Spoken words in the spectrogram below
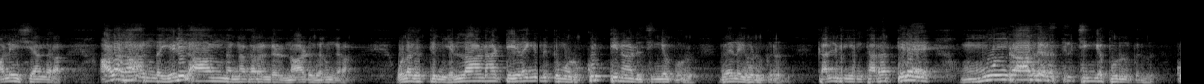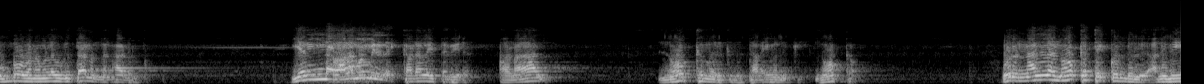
மலேசியாங்கிறான். அழகா அந்த எழிலார்ந்த நகரங்கள் நாடுகள்ங்கிறான். உலகத்தின் எல்லா நாட்டு இளைஞனுக்கும் ஒரு குட்டி நாடு சிங்கப்பூர் வேலை கொடுக்கிறது. கல்வியின் தரத்திலே மூன்றாவது இடத்தில் சிங்கப்பூர் இருக்கிறது. கும்பகோணம் அளவுக்கு தான் அந்த நாடு இருக்கும். எந்த வளமும் இல்லை கடலை தவிர. ஆனால் நோக்கம் இருக்குது தலைவனுக்கு நோக்கம். ஒரு நல்ல நோக்கத்தை கொண்டு அதுவே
